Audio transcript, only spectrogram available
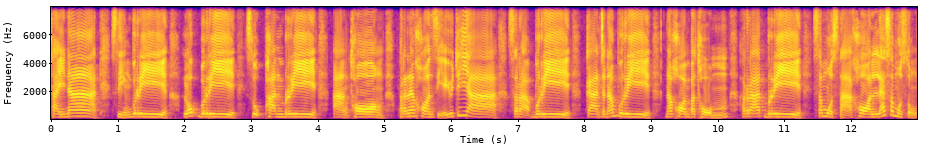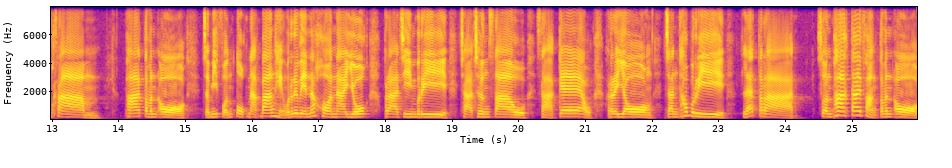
ชัยนาท สิงห์บุรี ลบบุรี สุพรรณบุรี อ่างทอง พระนครศรีอยุธยา สระบุรี กาญจนบุรี นครปฐม ราชบุรี สมุทรสาคร และสมุทรสงคราม ภาคตะวันออก จะมีฝนตกหนักบางแห่งบริเวณนครนายก ปราจีนบุรีฉะเชิงเซาสาแก้ว ระยอง จันทบุรี และตราดส่วนภาคใต้ฝั่งตะวันออก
